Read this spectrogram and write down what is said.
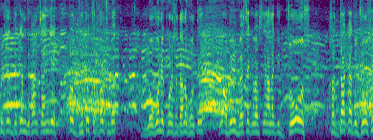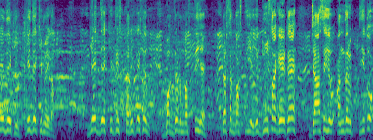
पीछे देखिए, हम दिखाना चाहेंगे तो जूते, चप्पल सुबह लोगों ने खोले, श्रद्धालु खोलते वो अभी भी वैसे के वैसे हालाँकि जोश, श्रद्धा का जो जोश ये देखिए ये देखिए मेगा ये देखिए जिस तरीके से भगदड़ मस्ती है, दर्शन मस्ती है। ये दूसरा गेट है, जहाँ से ये अंदर व्यक्ति तो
